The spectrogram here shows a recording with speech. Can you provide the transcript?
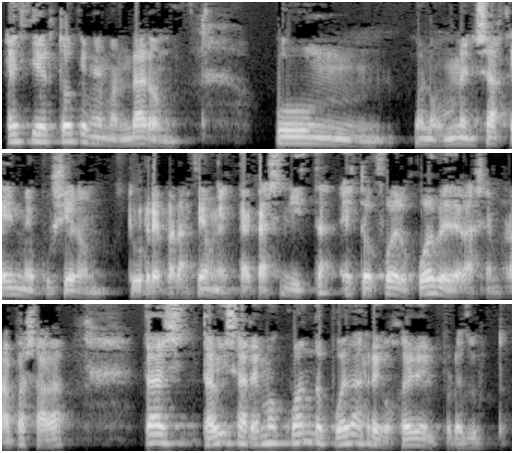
Es cierto que me mandaron un, bueno, un mensaje y me pusieron tu reparación está casi lista. Esto fue el jueves de la semana pasada. Te avisaremos cuando puedas recoger el producto.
